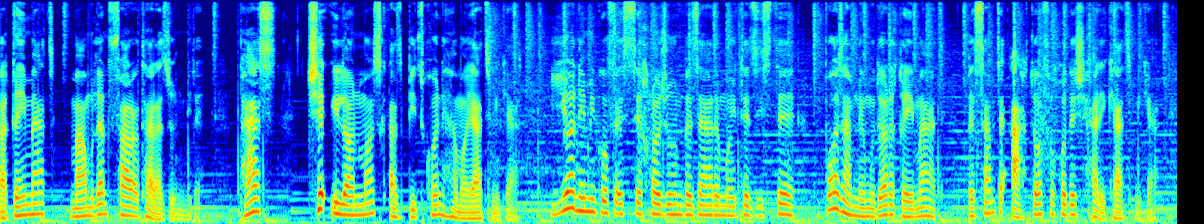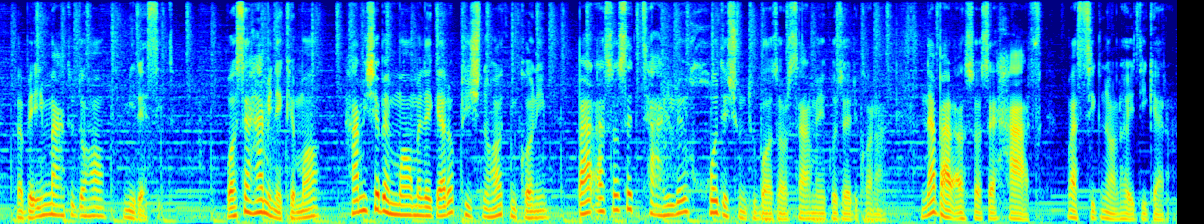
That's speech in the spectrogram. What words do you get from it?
و قیمت معمولا فراتر از اون میره. پس چه ایلان ماسک از بیت کوین حمایت می‌کرد؟ یا نمی‌گفت استخراج اون به زهر محیط زیسته بازم نمودار قیمت به سمت اهداف خودش حرکت می‌کرد و به این محدوده ها می‌رسید. واسه همینه که ما همیشه به معاملهگرا پیشنهاد می‌کنیم بر اساس تحلیل خودشون تو بازار سرمایه گذاری کنن نه بر اساس حرف و سیگنال های دیگران.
